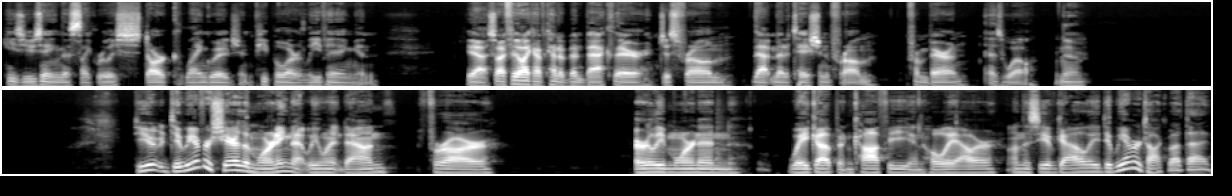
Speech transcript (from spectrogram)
he's using this like really stark language and people are leaving and yeah so I feel like I've kind of been back there just from that meditation from from Barron as well Yeah. Do you did we ever share the morning that we went down for our early morning wake up and coffee and holy hour on the Sea of Galilee? Did we ever talk about that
